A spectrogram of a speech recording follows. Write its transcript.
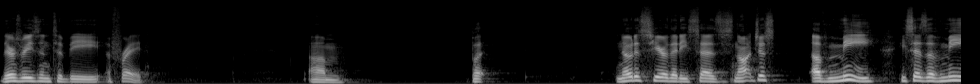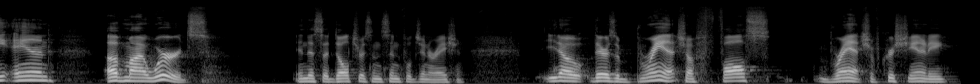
There's reason to be afraid. Um, notice here that he says it's not just of me, he says of me and of my words in this adulterous and sinful generation. You know, there's a branch, a false branch of Christianity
